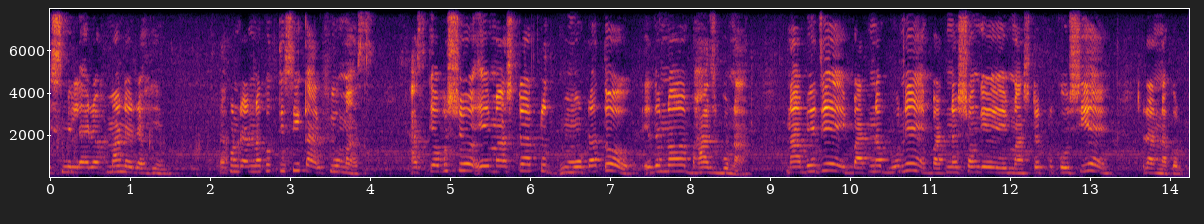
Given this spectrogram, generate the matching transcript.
বিসমিল্লাহ রহমান রাহিম এখন রান্না করতেছি কারফিউ মাছ আজকে অবশ্য এই মাছটা একটু মোটা তো, এজন্য ভাজবো না না ভেজে বাটনা ভুনে বাটনার সঙ্গে মাছটা একটু কষিয়ে রান্না করব।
